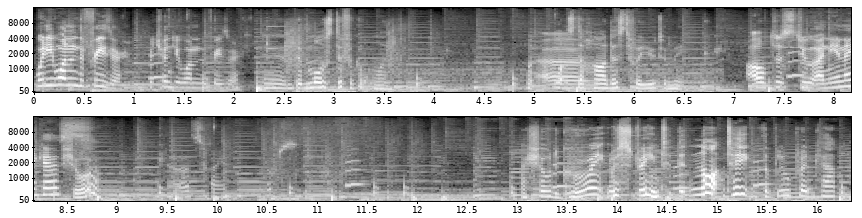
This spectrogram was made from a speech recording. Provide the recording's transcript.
What do you want in the freezer? Which one do you want in the freezer? Uh, the most difficult one. What, what's the Um, hardest for you to make? I'll just do onion, I guess. Sure. Yeah, that's fine. Oops. I showed great restraint. Did not take the blueprint cabinet.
